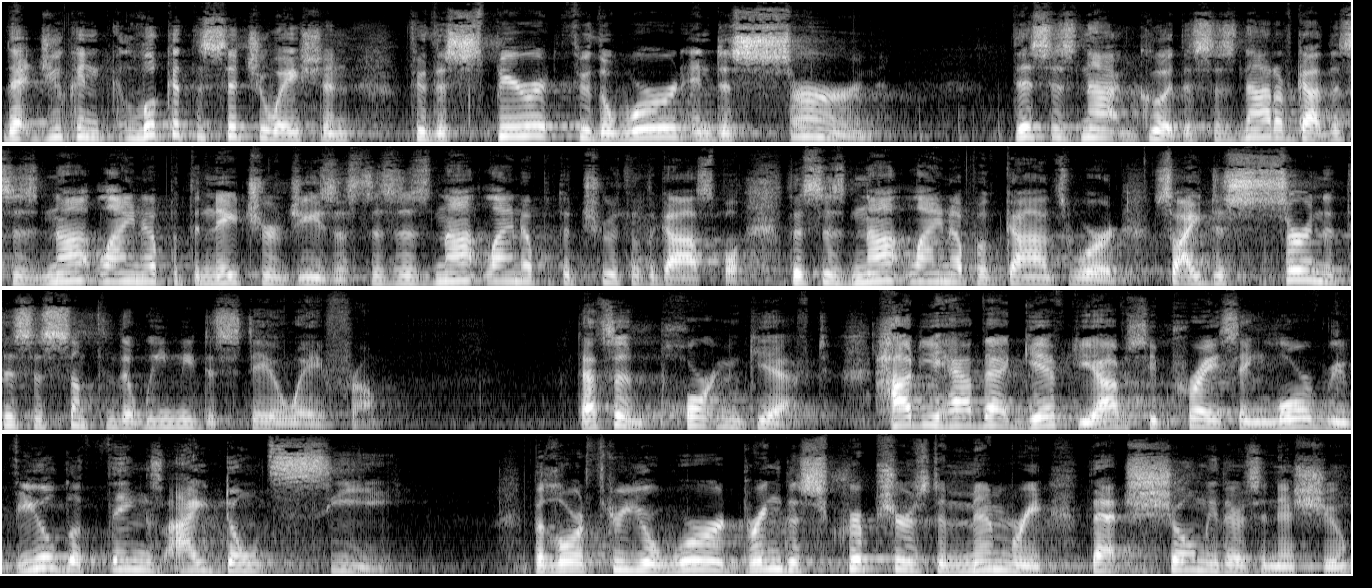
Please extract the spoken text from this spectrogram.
that you can look at the situation through the Spirit, through the Word, and discern. This is not good. This is not of God. This does not line up with the nature of Jesus. This does not line up with the truth of the gospel. This does not line up with God's word. So I discern that this is something that we need to stay away from. That's an important gift. How do you have that gift? You obviously pray, saying, Lord, reveal the things I don't see. But Lord, through your word, bring the scriptures to memory that show me there's an issue.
